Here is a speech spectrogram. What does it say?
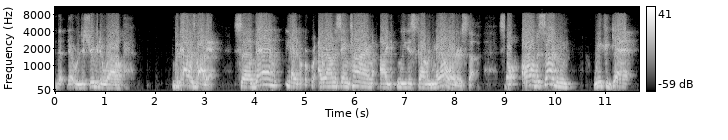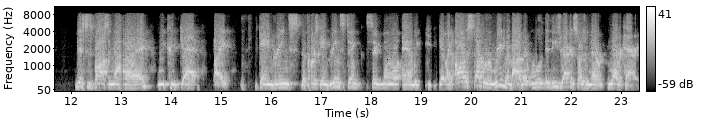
that, that were distributed well, but that was about it. So then, like around the same time, I we discovered mail order stuff. So all of a sudden, we could get this is Boston, not LA. We could get like Gang Green, the first Gang Green sig- signal, and we could get like all the stuff we were reading about that, w- that these record stores would never never carry.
